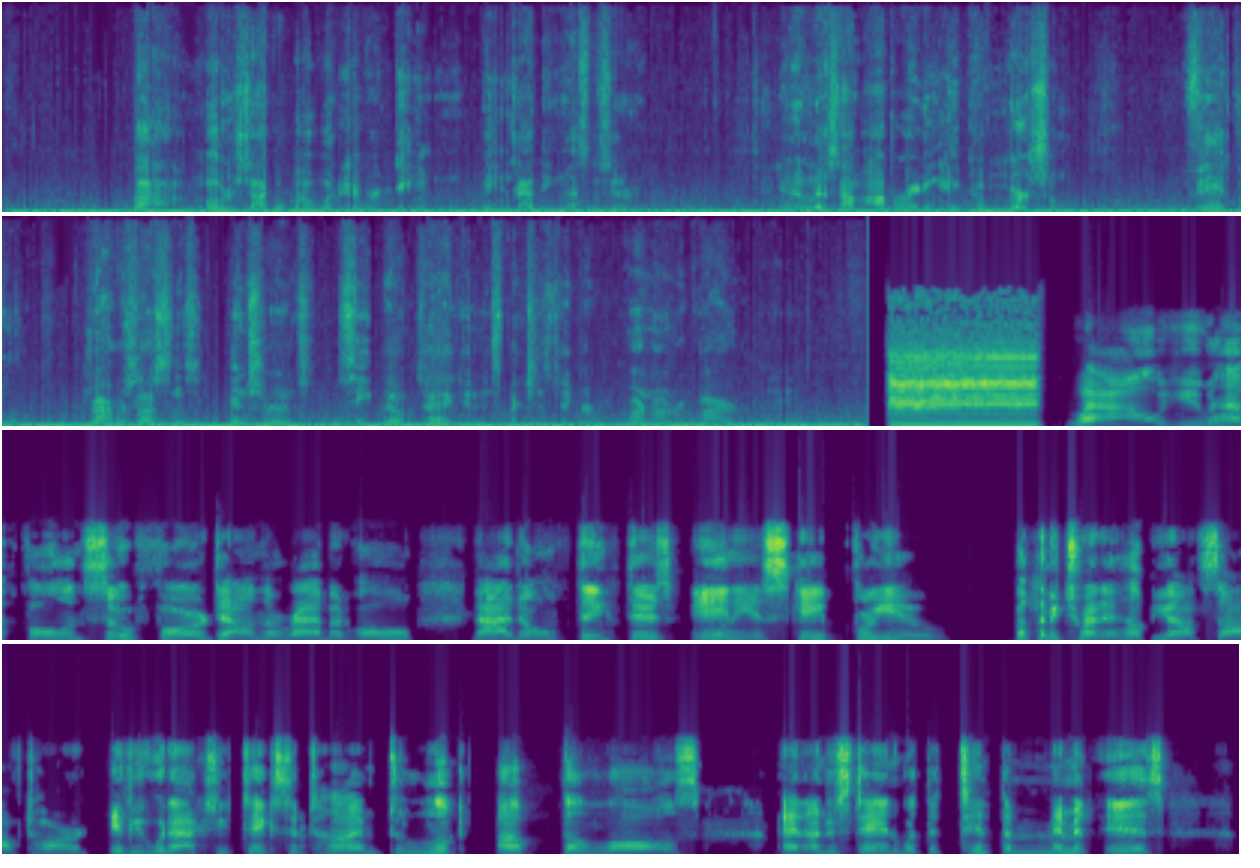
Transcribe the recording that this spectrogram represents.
by motorcycle, by whatever deem, means I deem necessary. And unless I'm operating a commercial vehicle, driver's license, insurance, seatbelt tag, and inspection sticker are not required. Well, you have fallen so far down the rabbit hole I don't think there's any escape for you. But let me try to help you out, Sovtard. If you would actually take some time to look up the laws and understand what the 10th Amendment is,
